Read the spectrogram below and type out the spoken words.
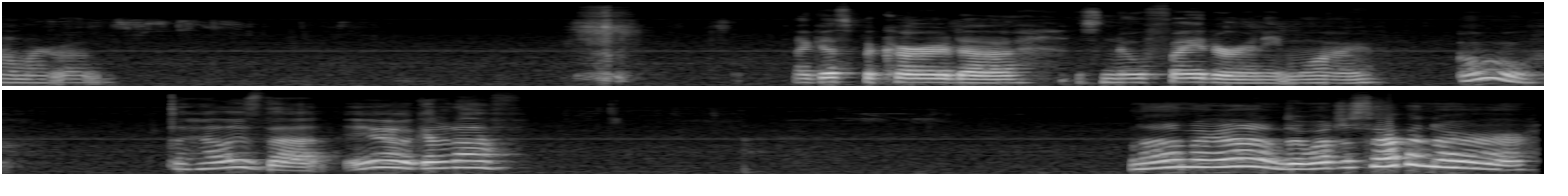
oh my god. I guess Picard uh, is no fighter anymore. Oh, what the hell is that? Ew, get it off. Oh my god, what just happened to her?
